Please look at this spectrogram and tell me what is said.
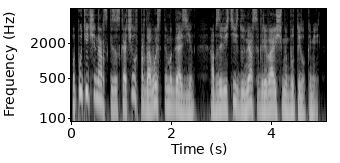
По пути Чинарский заскочил в продовольственный магазин, обзавестись двумя согревающими бутылками –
